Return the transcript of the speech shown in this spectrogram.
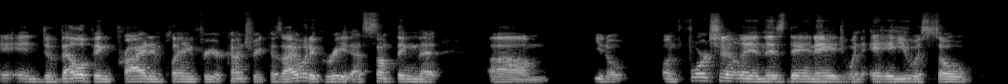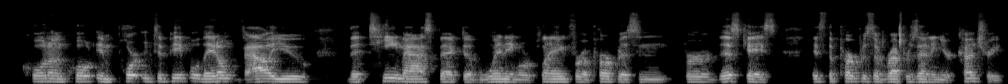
and developing pride in playing for your country. Because I would agree, that's something that, um, you know, unfortunately in this day and age when AAU is so quote unquote important to people. They don't value the team aspect of winning or playing for a purpose. And for this case, it's the purpose of representing your country.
